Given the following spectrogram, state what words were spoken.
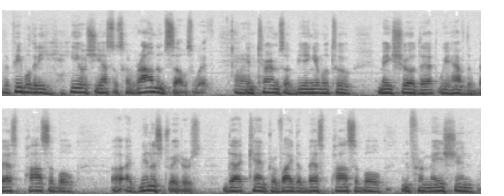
the people that he, he or she has to surround themselves with right. in terms of being able to make sure that we have the best possible uh, administrators that can provide the best possible information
